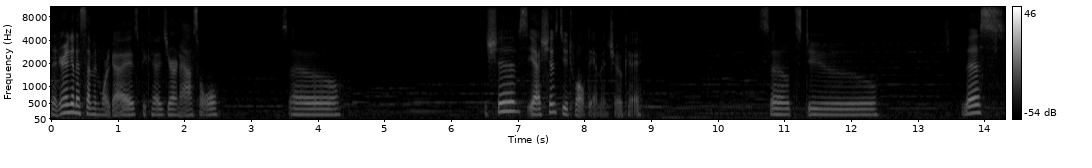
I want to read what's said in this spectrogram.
Then you're gonna summon more guys because you're an asshole. So. The shivs? Yeah, shivs do 12 damage. Okay. So let's do this.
